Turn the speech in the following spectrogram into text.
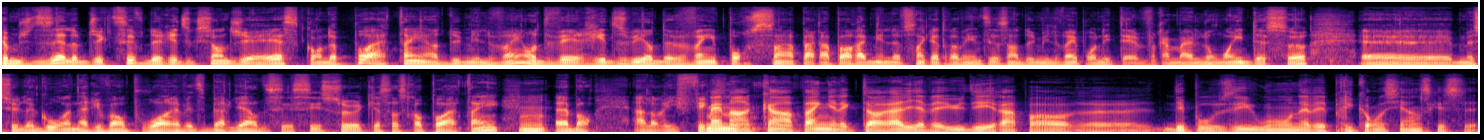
comme je disais, l'objectif de réduction de GES qu'on n'a pas atteint en 2020, on devait réduire de 20 par rapport à 1990 en 2020, puis on était vraiment loin de ça. Euh, Monsieur Legault, en arrivant au pouvoir, avait dit, ben, regarde, c'est sûr que ça ne sera pas atteint. Mm. Euh, bon, alors il fixe... Même en campagne électorale, il y avait eu des rapports euh, déposés où on avait pris conscience que c'est...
